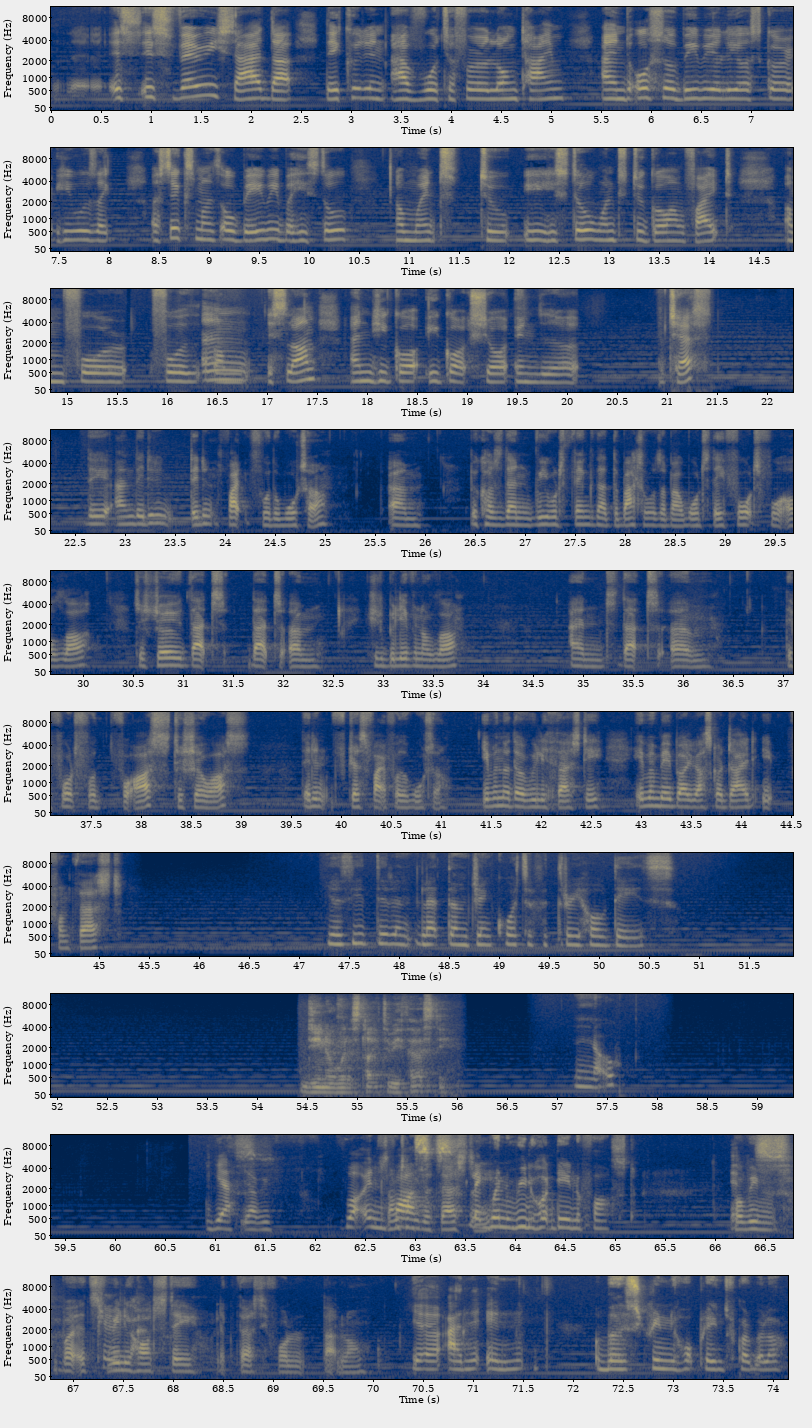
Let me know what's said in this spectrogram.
it's it's very sad that they couldn't have water for a long time. And also, baby Ali Asghar, he was like a six month old baby, but he still um went to he, he still wanted to go and fight um for for um Islam, and he got he got shot in the chest. they and they didn't they didn't fight for the water um, because then we would think that the battle was about water they fought for allah to show that that um, should believe in allah and that um, they fought for, for us to show us. They didn't just fight for the water. Even though they were really thirsty even baby ali Asghar died from thirst. Yazid didn't let them drink water for three whole days. Do you know what it's like to be thirsty? No. Yes. yeah we But in Sometimes we're thirsty. like when a really hot day in the fast. but we It's but it's really hard to stay like thirsty for that long Yeah, and in the extremely hot plains of Karbala.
